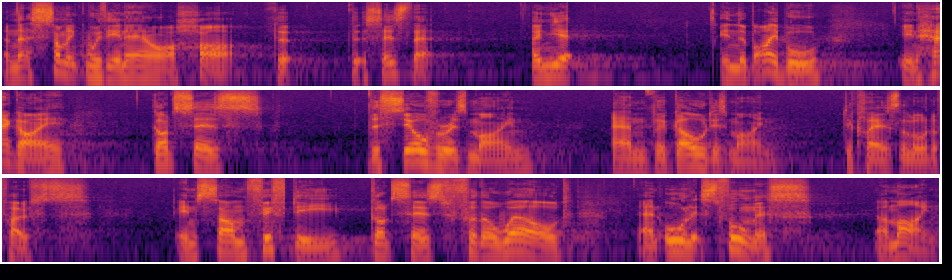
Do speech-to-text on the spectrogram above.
And that's something within our heart that, that says that. And yet, in the Bible, in Haggai, God says The silver is mine, and the gold is mine, declares the Lord of hosts. In Psalm 50, God says, For the world and all its fullness are mine.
